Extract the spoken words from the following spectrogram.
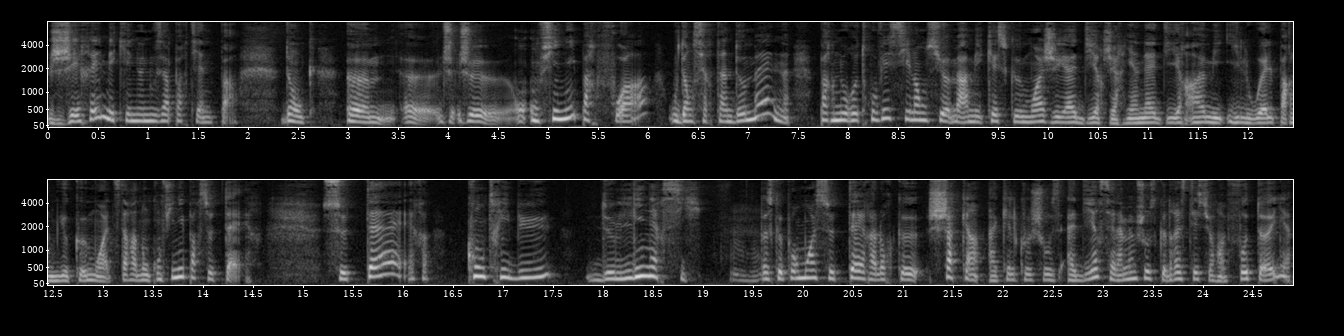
gérer, mais qui ne nous appartiennent pas. Donc, euh, euh, je- je- on, on finit parfois, ou dans certains domaines, par nous retrouver silencieux. Ah, mais qu'est-ce que moi j'ai à dire? J'ai rien à dire. Ah, mais il ou elle parle mieux que moi, etc. Donc, on finit par se taire. Se taire contribue de l'inertie. Parce que pour moi, se taire alors que chacun a quelque chose à dire, c'est la même chose que de rester sur un fauteuil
